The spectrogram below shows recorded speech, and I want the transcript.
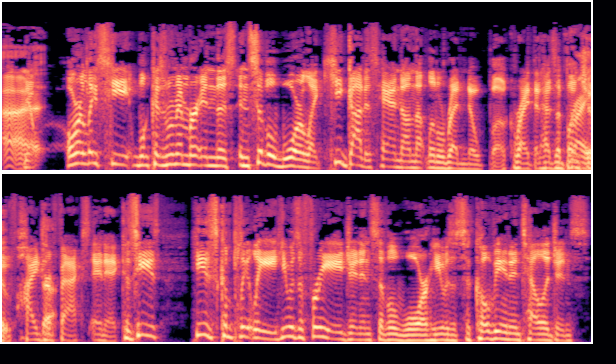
Uh, yep. Or at least he, well, because remember in this in Civil War, like he got his hand on that little red notebook, right? That has a bunch right. of Hydra facts in it. Because he's he's completely he was a free agent in Civil War. He was a Sokovian intelligence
